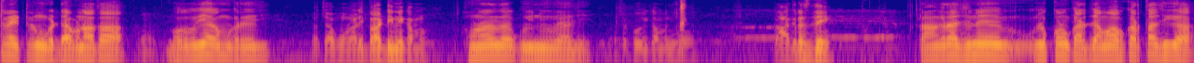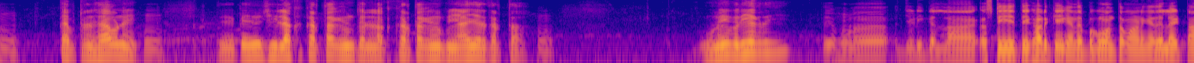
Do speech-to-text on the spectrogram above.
ਟਰੈਕਟਰ ਨੂੰ ਗੱਡਾ ਬਣਾਤਾ। ਬਹੁਤ ਵਧੀਆ ਕੰਮ ਕਰਿਆ ਜੀ। ਅੱਛਾ ਹੁਣ ਵਾਲੀ ਪਾਰਟੀ ਨੇ ਕੰਮ? ਹੁਣ ਉਹਨਾਂ ਦਾ ਕੋਈ ਨਹੀਂ ਹੋਇਆ ਜੀ। ਅੱਛਾ ਕੋਈ ਕੰਮ ਨਹੀਂ ਹੋਇਆ। ਕਾਂਗਰਸ ਦੇ? ਕਾਂਗਰਸ ਨੇ ਲੋਕਾਂ ਨੂੰ ਕਰਜ਼ਾ ਮਾਫ ਕਰਤਾ ਸੀਗਾ। ਕੈਪਟਨ ਸਾਹਿਬ ਨੇ। ਤੇ ਕਿਸੇ ਨੂੰ 6 ਲੱਖ ਕਰਤਾ ਕਿਸੇ ਨੂੰ 3 ਲੱਖ ਕਰਤਾ ਕਿਸੇ ਨੂੰ 50000 ਕਰਤਾ। ਉਹਨੇ ਵਧੀਆ ਕਰੀ ਜੀ। ਤੇ ਹੁਣ ਜਿਹੜੀ ਗੱਲਾਂ ਸਟੇਜ ਤੇ ਖੜ ਕੇ ਕਹਿੰਦੇ ਭਗਵੰਤ ਮਾਨ ਕਹਿੰਦੇ ਲਾਈਟਾਂ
